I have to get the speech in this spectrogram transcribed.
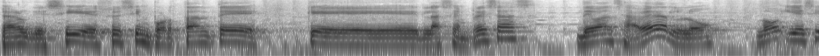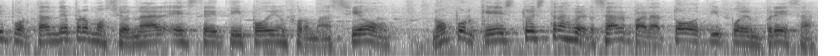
Claro que sí, eso es importante que las empresas deban saberlo, ¿no? Y es importante promocionar este tipo de información, ¿no? Porque esto es transversal para todo tipo de empresa.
